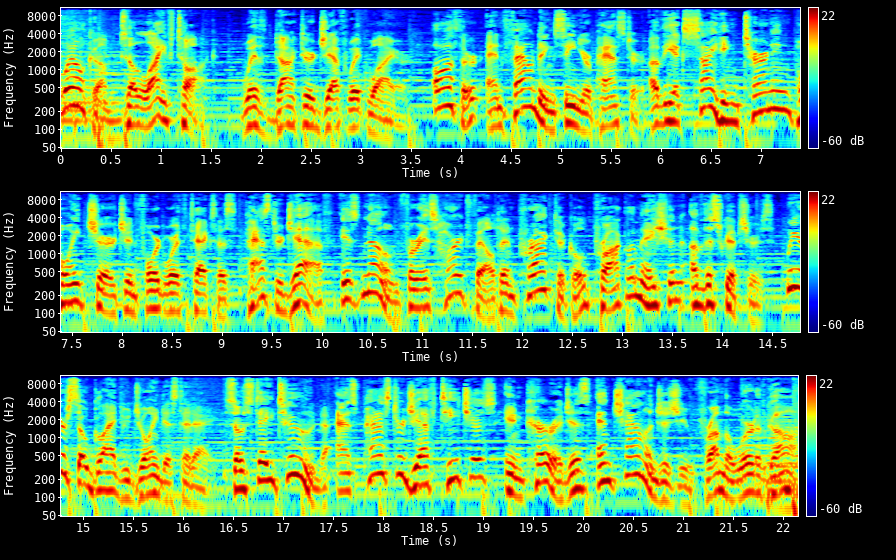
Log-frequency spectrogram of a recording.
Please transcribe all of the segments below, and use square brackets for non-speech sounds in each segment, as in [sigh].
Welcome to Life Talk with Dr. Jeff Wickwire, author and founding senior pastor of the exciting Turning Point Church in Fort Worth, Texas. Pastor Jeff is known for his heartfelt and practical proclamation of the scriptures. We are so glad you joined us today. So stay tuned as Pastor Jeff teaches, encourages, and challenges you from the Word of God.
